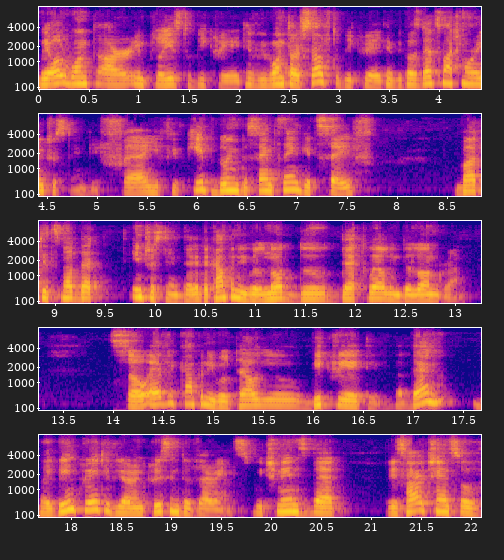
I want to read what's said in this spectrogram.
we all want our employees to be creative. We want ourselves to be creative because that's much more interesting. If, uh, if you keep doing the same thing, it's safe, but it's not that interesting. The, the company will not do that well in the long run. So every company will tell you be creative. But then by being creative, you are increasing the variance, which means that there is higher chance of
